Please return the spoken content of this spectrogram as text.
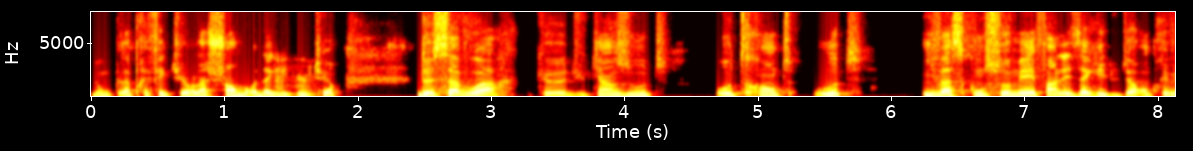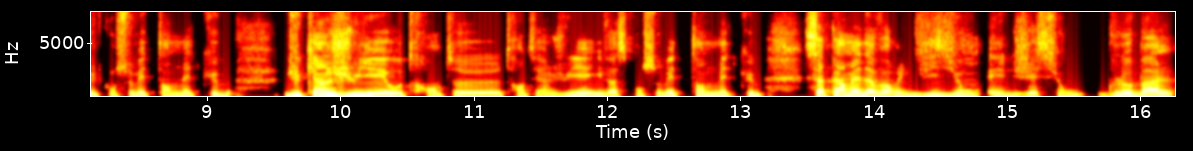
donc la préfecture, la chambre d'agriculture, de savoir que du 15 août au 30 août, il va se consommer, enfin les agriculteurs ont prévu de consommer tant de mètres cubes. Du 15 juillet au 30, euh, 31 juillet, il va se consommer tant de mètres cubes. Ça permet d'avoir une vision et une gestion globale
